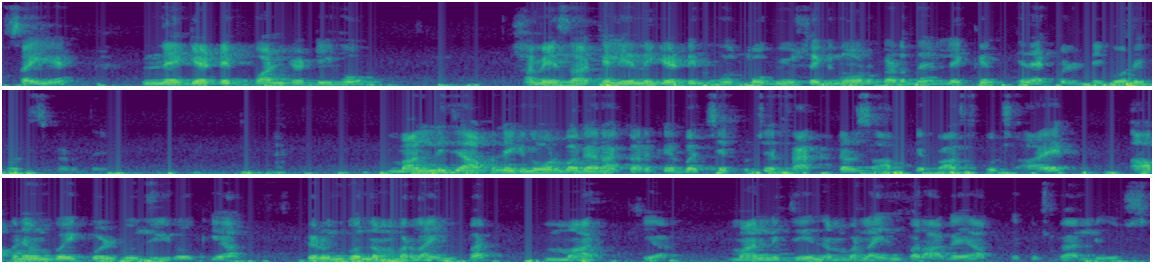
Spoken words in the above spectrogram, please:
सही है? नेगेटिव क्वांटिटी हो, हमेशा के लिए नेगेटिव हो तो भी उसे इग्नोर कर दें, लेकिन इनक्वलिटी को रिवर्स कर दें। मान लीजिए आपने इग्नोर वगैरह करके बच्चे कुछ फैक्टर्स आपके पास कुछ आए, आपने उनको इक्वल टू ज़ीरो किया, फिर उनको नंबर लाइन पर मार्क किया। मान लीजिए नंबर लाइन पर आ गए आपके कुछ वैल्यूज़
